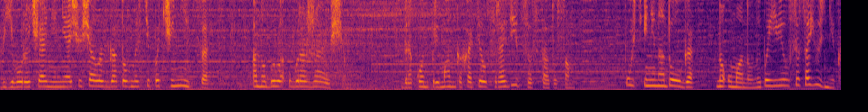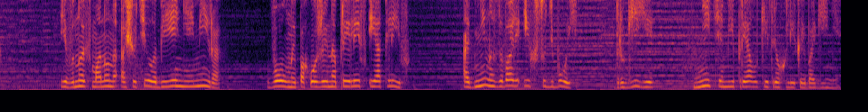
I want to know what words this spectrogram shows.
В его рычании не ощущалось готовности подчиниться. Оно было угрожающим. Дракон-приманка хотел сразиться с статусом. Пусть и ненадолго, но у Маноны появился союзник. И вновь Манона ощутила биение мира. Волны, похожие на прилив и отлив. Одни называли их судьбой, другие – нитями прялки трехликой богини.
